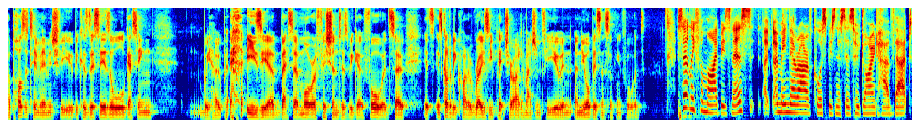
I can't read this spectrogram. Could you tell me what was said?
a positive image for you because this is all getting we hope easier, better, more efficient as we go forward. So it's it's got to be quite a rosy picture, I'd imagine, for you and, and your business looking forward. Certainly for my business, I, I mean there are of course businesses who don't have that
